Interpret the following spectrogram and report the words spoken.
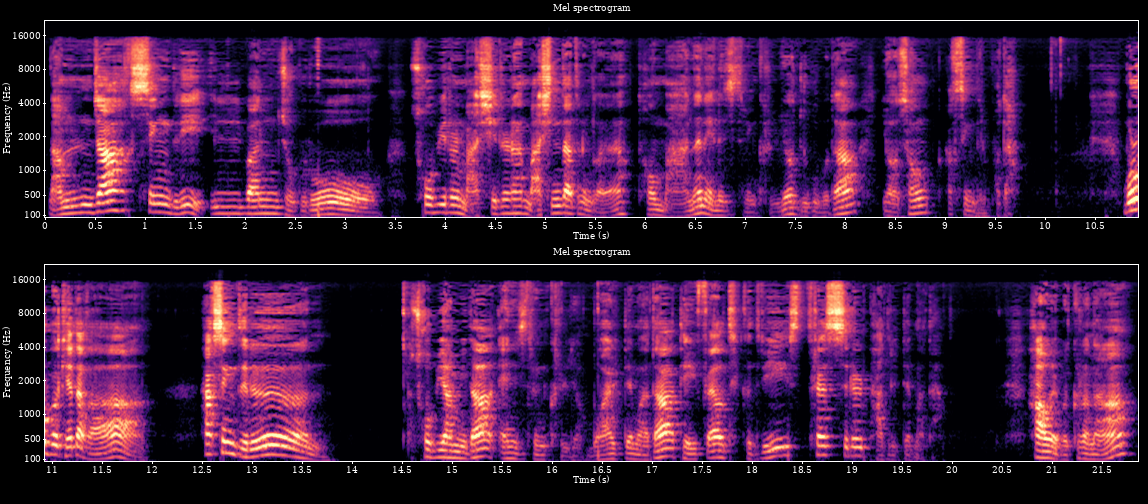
남자 학생들이 일반적으로 소비를 마시를 마신다는 거예요. 더 많은 에너지 드링크를요. 누구보다 여성 학생들보다. 모로버 게다가 학생들은 소비합니다. 에너지 드링크를요. 뭐 할 때마다 they felt 그들이 스트레스를 받을 때마다. however 그러나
